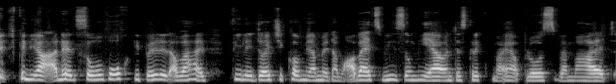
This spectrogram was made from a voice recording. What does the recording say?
ich bin ja auch nicht so hochgebildet, aber halt viele Deutsche kommen ja mit einem Arbeitsvisum her und das kriegt man ja bloß, wenn man halt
